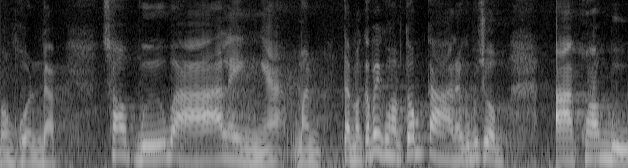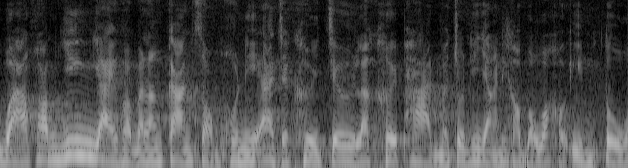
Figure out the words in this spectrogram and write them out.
บางคนแบบชอบวื้อหวาอะไรอย่างเงี้ยมันแต่มันก็เป็นความต้องการนะคุณผู้ชมความบื้อหวาความยิ่งใหญ่ความอลังการสองคนนี้อาจจะเคยเจอและเคยผ่านมาจนที่อย่างที่เขาบอกว่าเขาอิ่มตัว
